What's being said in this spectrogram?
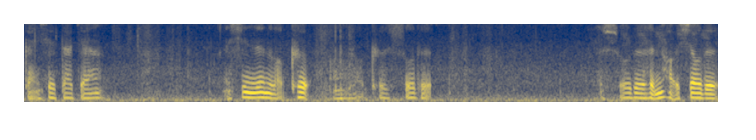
感谢大家信任老客啊，老客说的说的很好笑的，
